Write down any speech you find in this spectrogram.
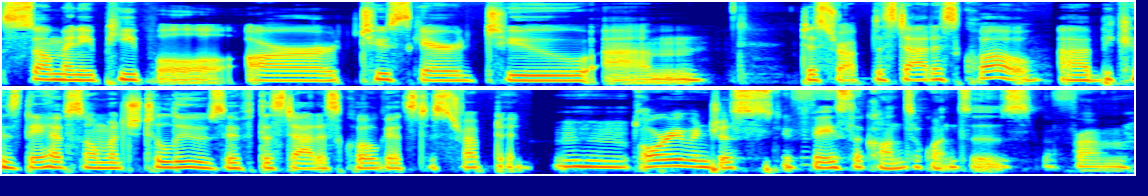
so many people are too scared to. Um, disrupt the status quo uh, because they have so much to lose if the status quo gets disrupted. Mm-hmm. Or even just face the consequences from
